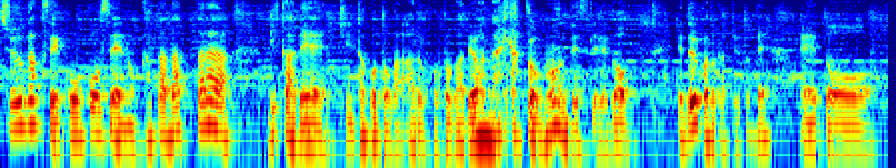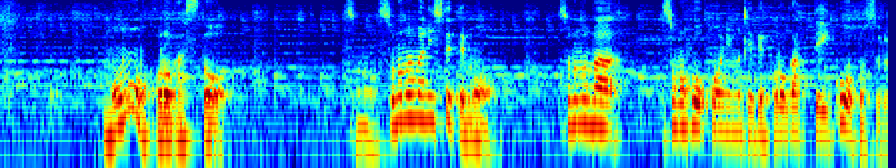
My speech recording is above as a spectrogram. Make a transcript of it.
中学生高校生の方だったら理科で聞いたことがある言葉ではないかと思うんですけれど、えどういうことかっていうとね、えっ、ー、と物を転がすとそのそのままにしててもそのままその方向に向けて転がっていこうとする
